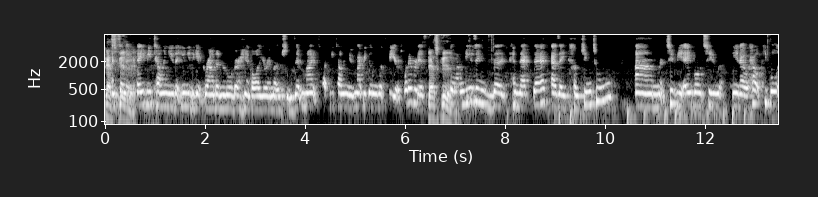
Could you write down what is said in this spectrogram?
That's and so good. it may be telling you that you need to get grounded in order to handle all your emotions. It might be telling you, it might be dealing with fears, whatever it is. That's good. So I'm using the Connect deck as a coaching tool um, to be able to, you know, help people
